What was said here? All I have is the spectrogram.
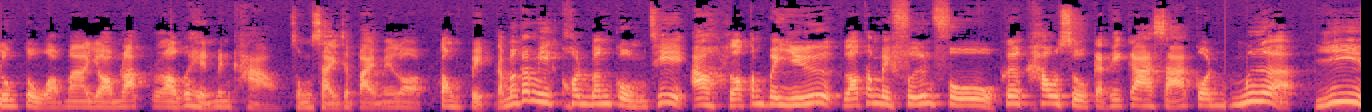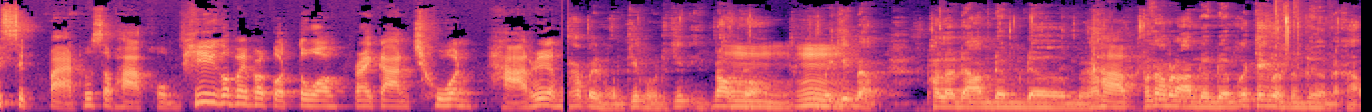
ลุงตู่ออกมายอมรับเราก็เห็นเป็นข่าว สงสัยจะไปไม่รอดต้องปิด แต่มันก็มีคนบางกลุ่มที่เอาเราต้องไปยื้อ เราต้องไปฟื้นฟู เพื่อเข้าสู่กติกาสากลเมื่อ 28 พฤษภาคม พี่ก็ไปปรากฏตัวรายการชวนหาเรื่อง ถ้าเป็นผมคิดผมจะคิดอีกนอกกรอบอืมอืมผมไม่คิดแบบ พาราดามเดิมๆนะคครัรับ เพราะถ้าพาราดามเดิมๆก็เจ๊งแบบเดิมๆนะครับ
